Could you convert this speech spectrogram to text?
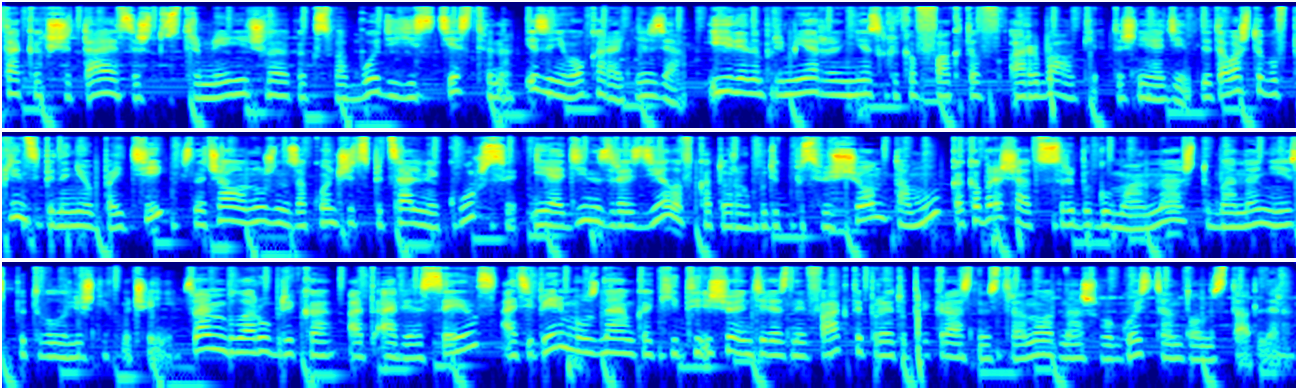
так как считается, что стремление человека к свободе естественно, и за него карать нельзя. Или, например, несколько фактов о рыбалке, точнее один. Для того, чтобы в принципе на нее пойти, сначала нужно нужно закончить специальные курсы, и один из разделов которых будет посвящен тому, как обращаться с рыбой гуманно, чтобы она не испытывала лишних мучений. С вами была рубрика от Aviasales, а теперь мы узнаем какие-то еще интересные факты про эту прекрасную страну от нашего гостя Антона Стадлера.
